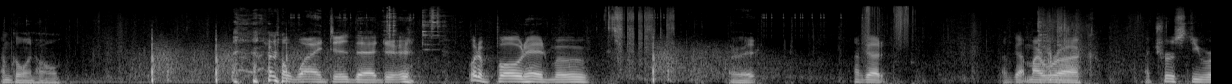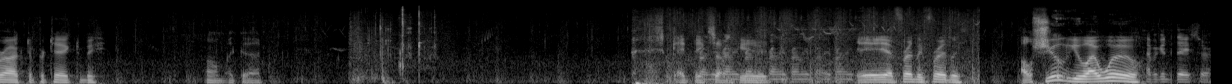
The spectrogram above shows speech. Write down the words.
I'm going home. I don't know why I did that, dude. What a bonehead move. Alright. I've got... I've got my rock. My trusty rock to protect me. Oh my god. Thinks I'm friendly, good. friendly, friendly, friendly, friendly, Yeah, yeah, friendly, friendly. I'll shoot you, I will. Have a good day, sir.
